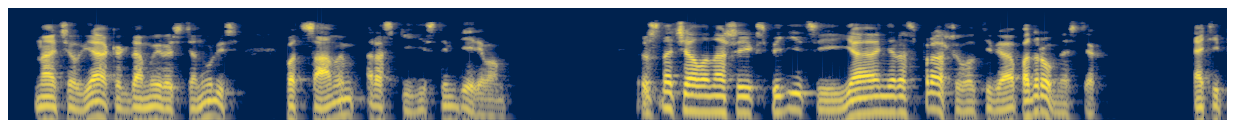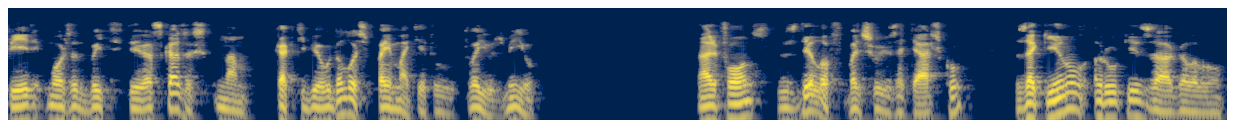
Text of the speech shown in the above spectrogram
— начал я, когда мы растянулись под самым раскидистым деревом. «С начала нашей экспедиции я не расспрашивал тебя о подробностях. А теперь, может быть, ты расскажешь нам, как тебе удалось поймать эту твою змею?» Альфонс, сделав большую затяжку, закинул руки за голову.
